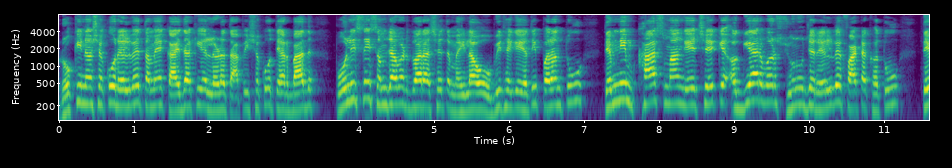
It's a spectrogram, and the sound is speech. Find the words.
રોકી ન શકો રેલવે, તમે કાયદાકીય લડત આપી શકો. ત્યારબાદ પોલીસની સમજાવટ દ્વારા છે તે મહિલાઓ ઊભી થઈ ગઈ હતી, પરંતુ તેમની ખાસ માંગ એ છે કે અગિયાર વર્ષ જૂનું જે રેલવે ફાટક હતું, તે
